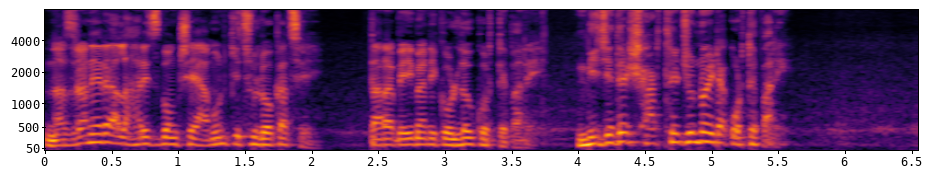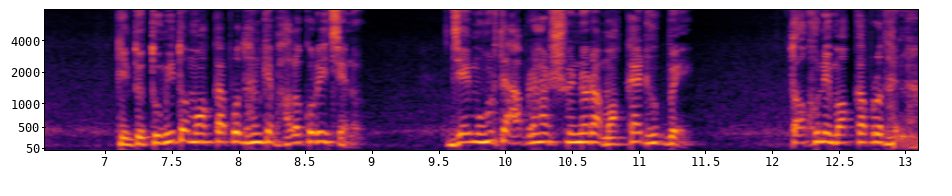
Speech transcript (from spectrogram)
নাজরানের আল হারিস বংশে এমন কিছু লোক আছে, তারা বেইমানি করলেও করতে পারে। নিজেদের স্বার্থের জন্য এটা করতে পারে। কিন্তু তুমি তো মক্কা প্রধানকে ভালো করেই চেনো। যে মুহূর্তে আব্রাহার সৈন্যরা মক্কায় ঢুকবে, তখনই মক্কা প্রধান না,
